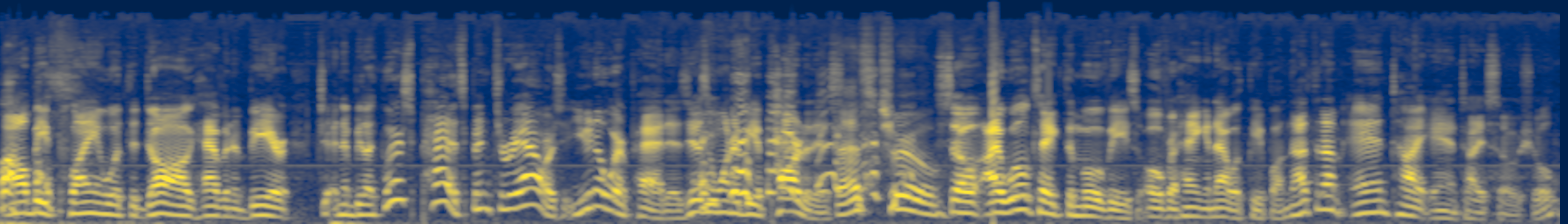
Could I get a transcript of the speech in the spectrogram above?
I'll be playing with the dog, having a beer, and it'll be like, "Where's Pat? It's been three hours. You know where Pat is. He doesn't want to be a part of this." That's true. So I will take the movies over hanging out with people. Not that I'm anti antisocial.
